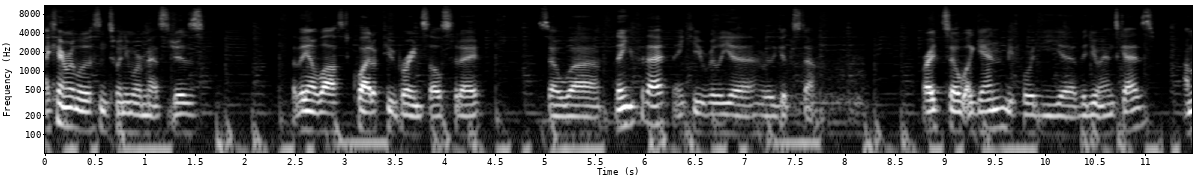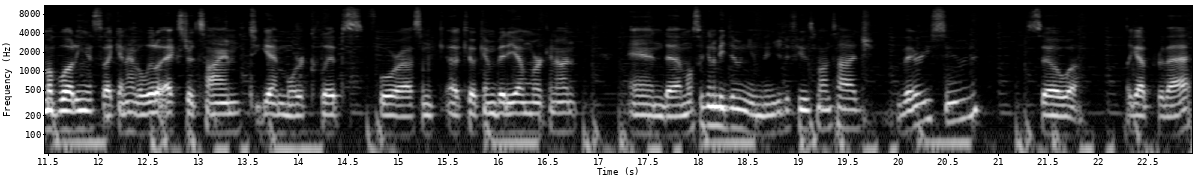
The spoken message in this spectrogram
I can't really listen to any more messages. I think I've lost quite a few brain cells today. So, uh, thank you for that. Thank you, really, uh, really good stuff. Alright, so again, before the uh, video ends, guys, I'm uploading it so I can have a little extra time to get more clips for uh, some uh, kill cam video I'm working on. And uh, I'm also going to be doing a Ninja Defuse montage very soon. So, uh, look out for that.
